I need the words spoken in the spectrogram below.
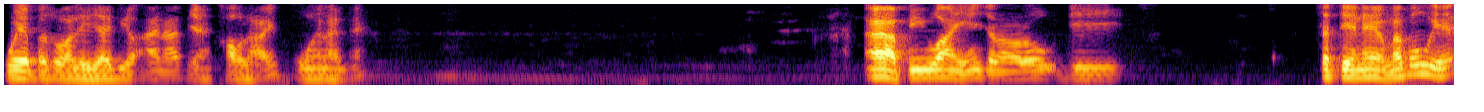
ကိုယ့်ရဲ့ password လေးရိုက်ပြီးတော့ ina ပြန်ခေါက်လိုက်ဝင်လိုက်မယ် အဲ့ပြီးသွားရင်ကျွန်တော်တို့ဒီ setting နဲ့ macbook ရဲ့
